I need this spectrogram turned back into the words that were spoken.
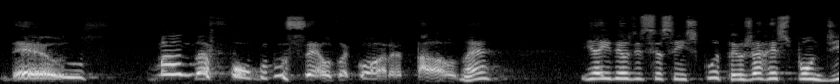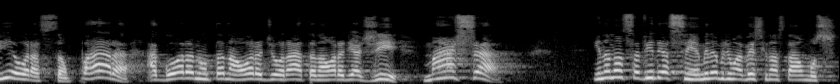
Deus, manda fogo dos céus agora, tal, não é? E aí Deus disse assim, escuta, eu já respondi a oração. Para! Agora não está na hora de orar, está na hora de agir. Marcha! E na nossa vida é assim. Eu me lembro de uma vez que nós estávamos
